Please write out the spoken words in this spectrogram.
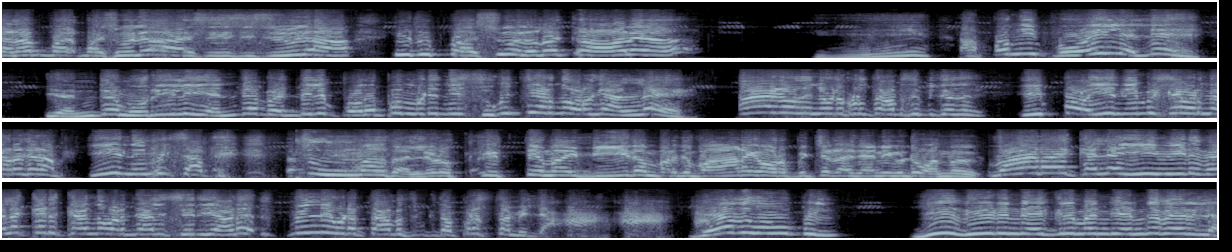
എടാ പശുല ശിശുല ഇത് പശുവല്ലടാ കാളയാ. അപ്പൊ നീ പോയില്ലല്ലേ? എന്റെ മുറിയിൽ എന്റെ ബെഡിൽ പുറപ്പം വിടി നീ സുഖിച്ചേർന്ന് പറഞ്ഞല്ലേ ആരോ നിന്നോട് കൂടെ താമസിപ്പിച്ചത്? ഇപ്പൊ ഈ നിമിഷം ഇവിടെ ഇറങ്ങണം. ഈ നിമിഷം. ചുമ്മാതല്ലോ കൃത്യമായി വീതം പറഞ്ഞ് വാടക ഉറപ്പിച്ചിട്ടാ ഞാൻ ഇങ്ങോട്ട് വന്നത്. വാടകയ്ക്കല്ല ഈ വീട് വിലക്കെടുക്കാന്ന് പറഞ്ഞാലും ശരിയാണ്. നിന്നെ ഇവിടെ താമസിപ്പിക്കുന്ന പ്രശ്നമില്ല. ആ, ആ. ഏത് വകുപ്പിൽ? ഈ വീടിന്റെ അഗ്രിമെന്റ് എന്റെ പേരില്ല.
